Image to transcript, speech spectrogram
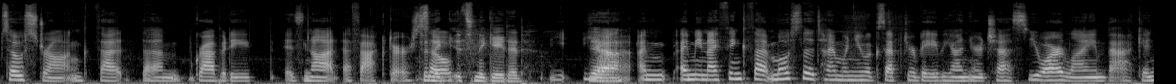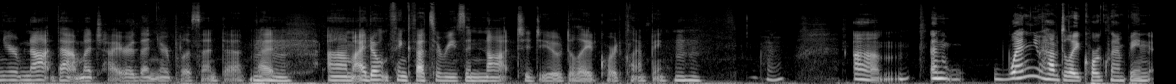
so strong that um, gravity is not a factor. So, so it's negated. Y- yeah. I'm I mean I think that most of the time when you accept your baby on your chest, you are lying back and you're not that much higher than your placenta. But Mhm. um, I don't think that's a reason not to do delayed cord clamping. Mm-hmm. Okay. Um, and when you have delayed cord clamping,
